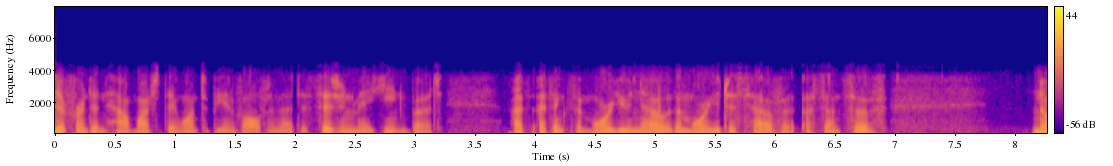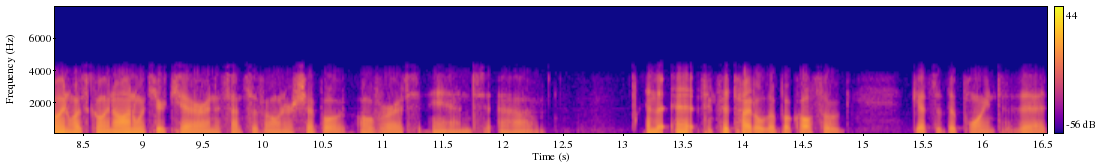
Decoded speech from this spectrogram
different in how much they want to be involved in that decision making, but I, I think the more you know, the more you just have a, a sense of knowing what's going on with your care and a sense of ownership o- over it. And um, and, the, and I think the title of the book also gets at the point that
